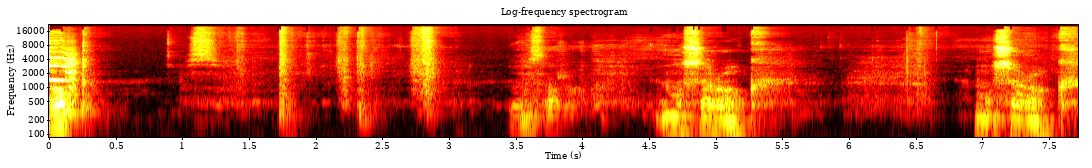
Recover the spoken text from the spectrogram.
Оп, Мусорок. мусорок. Мусорок.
